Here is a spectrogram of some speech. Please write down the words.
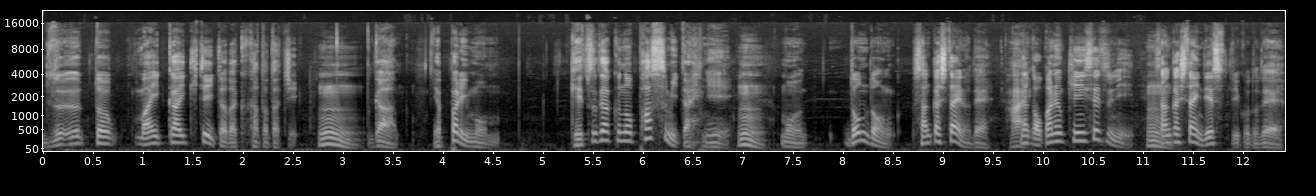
ずーっと毎回来ていただく方たちうん。がやっぱりもう月額のパスみたいにうん。もうどんどん参加したいので、はい。なんかお金を気にせずにうん参加したいんですっていうことで、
